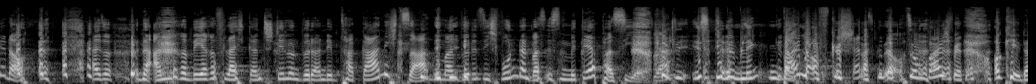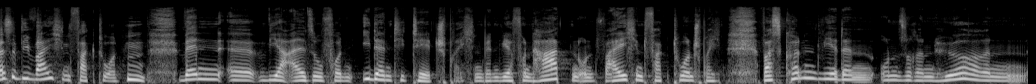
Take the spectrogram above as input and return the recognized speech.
genau. Also eine andere wäre vielleicht ganz still und würde an dem Tag gar nichts sagen. Man würde sich wundern, was ist denn mit der passiert? Ja? Die ist die dem linken Genau. Bein aufgestanden, genau. zum Beispiel. Okay, das sind die weichen Faktoren. Hm. Wenn äh, wir also von Identität sprechen, wenn wir von harten und weichen Faktoren sprechen, was können wir denn unseren Hörerinnen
